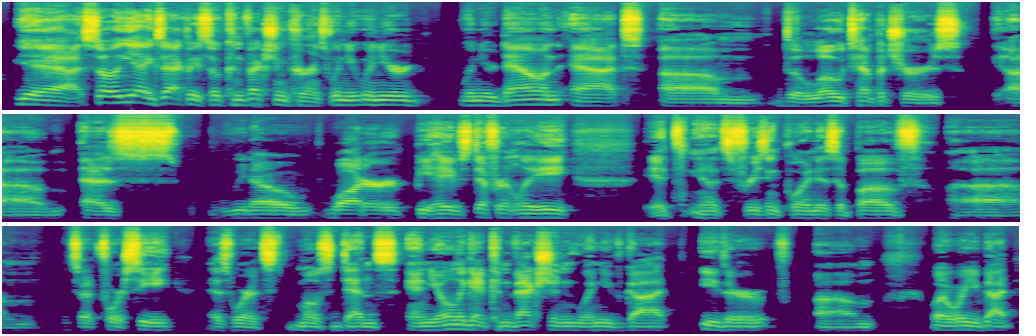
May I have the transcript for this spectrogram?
yeah. So yeah, exactly. So convection currents when you when you're when you're down at um, the low temperatures, um, as we know, water behaves differently. It's you know its freezing point is above um, so at 4C is where it's most dense, and you only get convection when you've got either um, where you've got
